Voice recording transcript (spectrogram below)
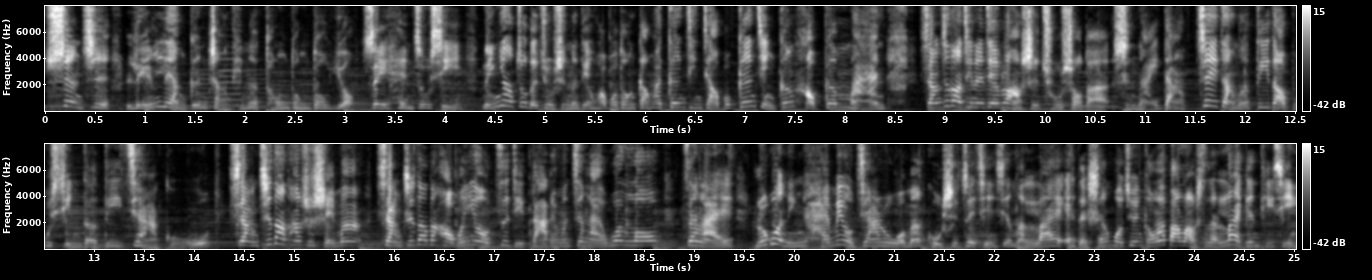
甚至连两根涨停的通通都有。所以很足喜，您要做的就是呢，电话拨通，赶快跟紧脚步，跟紧跟好跟满。想知道今天 David 老师出手的是哪一档？这一档呢，低到不行的低价股，想知道他是谁吗？想知道的好朋友自己打电话进来问喽。再来，如果您还没有加入我们股市最前线的 Line@ at 生活圈，赶快把老师的 Line 跟提醒。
